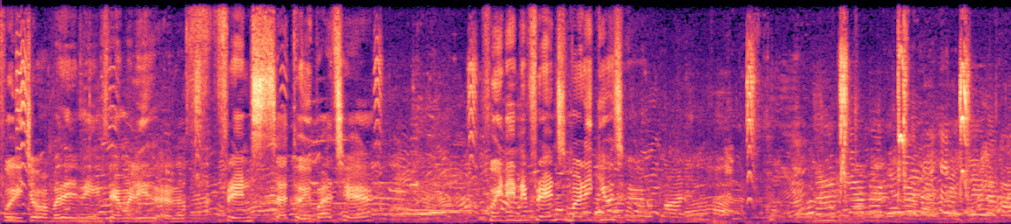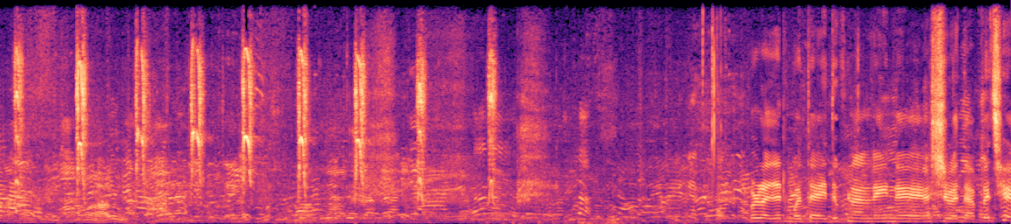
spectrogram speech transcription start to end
ફૂઈ જો બધાની ફેમિલી ફ્રેન્ડ્સ સાથે ઊભા છે. ફૂઈની ફ્રેન્ડ્સ મળી ગયું છે. વરરાજા બધા એ દુખના લઈને આશીર્વાદ આપે છે.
